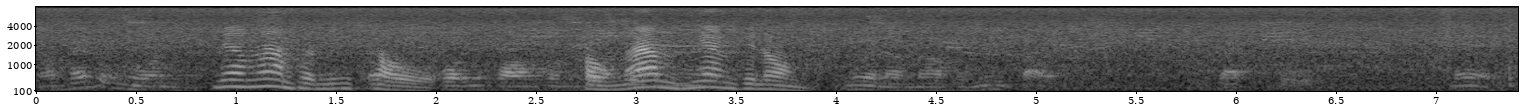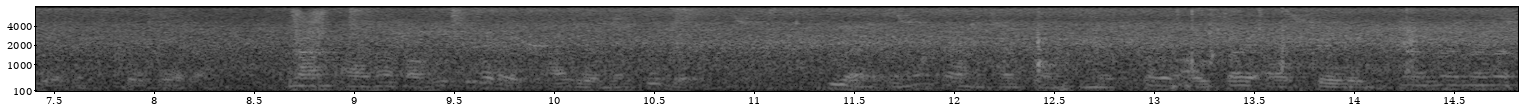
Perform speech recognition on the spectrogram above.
เราให้ตรงนวลแม่งามเพิ่นมีเขาคนคลองคนเขางามแห้งพี่น้องเมื่อนำมาผมนี่ไปจัดโตแม่เกิดเป็นโตโตแล้วนานเอาครับเอาที่ก็เลยขายเดี๋ยวมันพูดแบบเสี่ยงเป็นต้องการขายของเนี่ยใส่เอาใส่เอาโตนั่นนั่นนั่น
